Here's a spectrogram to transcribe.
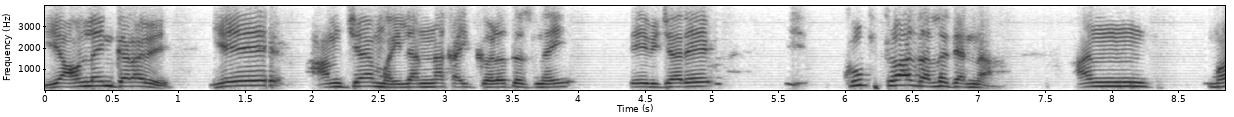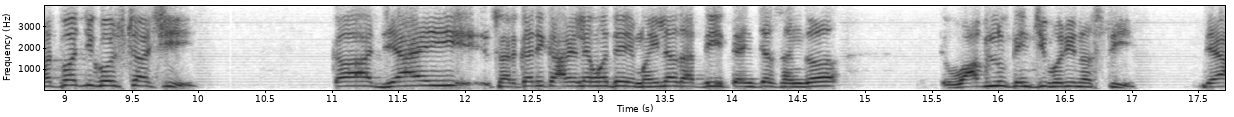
हे ऑनलाईन करावे हे आमच्या महिलांना काही कळतच नाही. ते बिचारे खूप त्रास झाला त्यांना. आणि महत्त्वाची गोष्ट अशी का ज्याही सरकारी कार्यालयामध्ये महिला जाती त्यांच्या संघ वागणूक त्यांची बरी नसती. त्या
